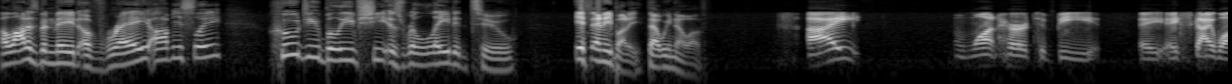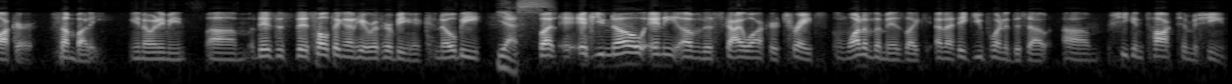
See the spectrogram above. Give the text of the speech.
A lot has been made of Rey. Obviously, who do you believe she is related to, if anybody that we know of? I want her to be a, a Skywalker, somebody. You know what I mean? Um, there's this this whole thing out here with her being a Kenobi. Yes. But if you know any of the Skywalker traits, one of them is like, and I think you pointed this out. Um, she can talk to machines.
